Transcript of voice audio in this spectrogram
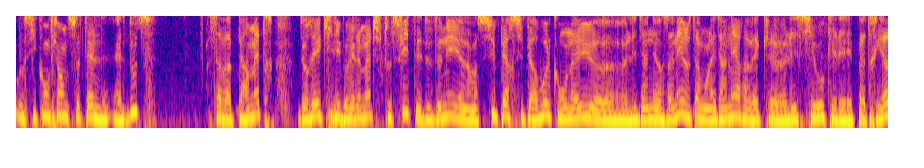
aussi confiante soit-elle, elle doute, ça va permettre de rééquilibrer le match tout de suite et de donner un super Super Bowl comme on a eu euh, les dernières années, notamment la dernière avec euh, les Seahawks et les Patriots.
